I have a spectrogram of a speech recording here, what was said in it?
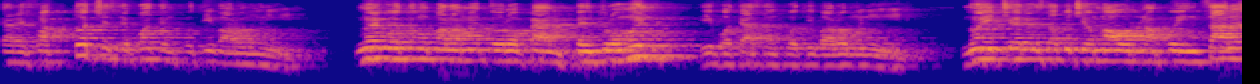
care fac tot ce se poate împotriva României. Noi votăm în Parlamentul European pentru români, ei votează împotriva României. Noi cerem să aducem aur înapoi în țară,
